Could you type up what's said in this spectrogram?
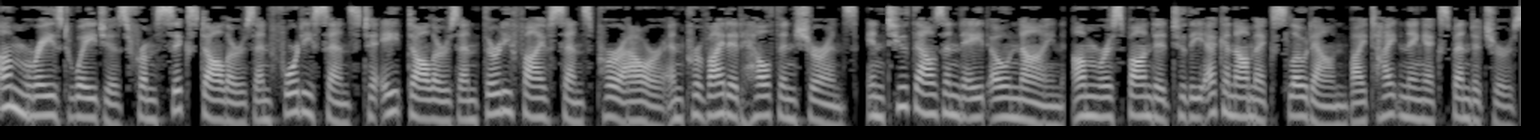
UM raised wages from $6.40 to $8.35 per hour and provided health insurance. In 2008-09, UM responded to the economic slowdown by tightening expenditures.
